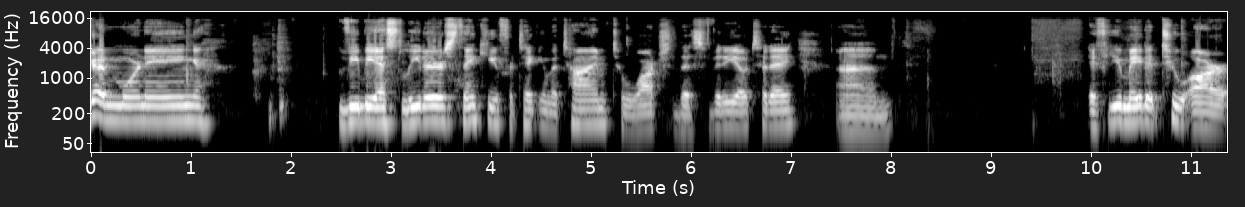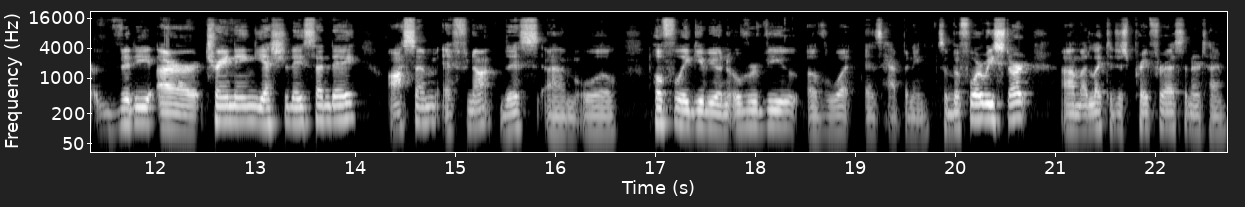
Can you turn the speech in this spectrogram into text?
Good morning, VBS leaders. Thank you for taking the time to watch this video today. Um, if you made it to our video, our training yesterday, Sunday, awesome. If not, this um, will hopefully give you an overview of what is happening. So before we start, um, I'd like to just pray for us in our time.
